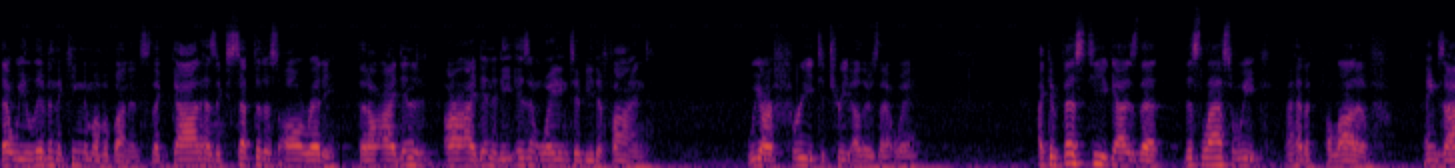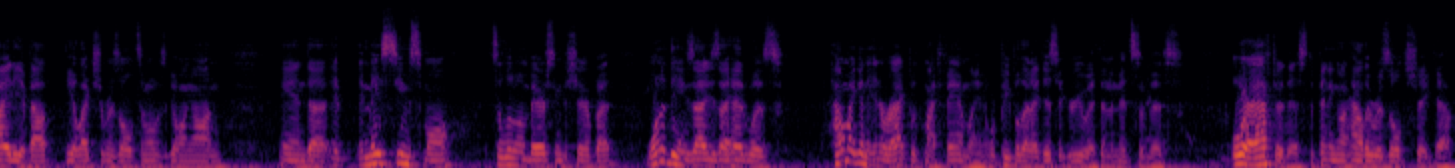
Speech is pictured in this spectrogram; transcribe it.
that we live in the kingdom of abundance, that God has accepted us already, that our identity, our identity isn't waiting to be defined, we are free to treat others that way. I confess to you guys that this last week I had a, a lot of anxiety about the election results and what was going on And uh, it, it may seem small, it's a little embarrassing to share, but one of the anxieties I had was how am I going to interact with my family or people that I disagree with in the midst of this? Or after this, depending on how the results shake out.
